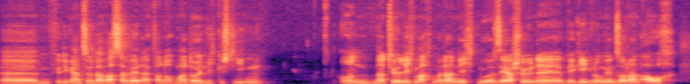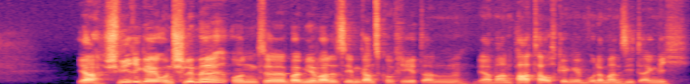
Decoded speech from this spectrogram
ähm, für die ganze Unterwasserwelt einfach nochmal deutlich gestiegen. Und natürlich macht man da nicht nur sehr schöne Begegnungen, sondern auch ja, schwierige und schlimme. Und äh, bei mir war das eben ganz konkret dann, ja, waren ein paar Tauchgänge, oder man sieht eigentlich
